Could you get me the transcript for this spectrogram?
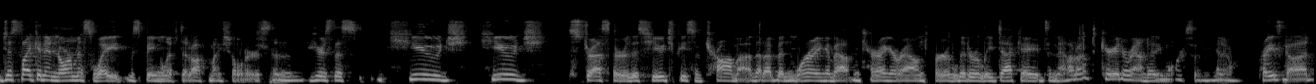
just like an enormous weight was being lifted off my shoulders. Sure. And here's this huge, huge stressor, this huge piece of trauma that I've been worrying about and carrying around for literally decades. And now I don't have to carry it around anymore. So, you know, praise God.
